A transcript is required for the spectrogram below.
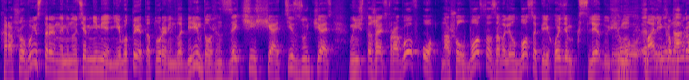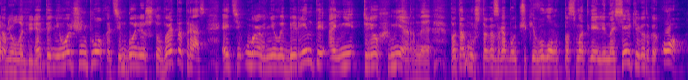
хорошо выстроенными, но тем не менее вот этот уровень лабиринт должен зачищать, изучать, уничтожать врагов. О, нашел босса, завалил босса, переходим к следующему ну, маленькому уровню лабиринта. Это не очень плохо, тем более, что в этот раз эти уровни лабиринты, они трехмерные, потому что разработчики в Улонг посмотрели на Секера и такой, о,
